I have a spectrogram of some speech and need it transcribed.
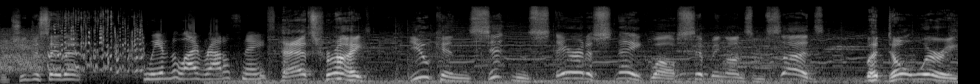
did she just say that? We have the live rattlesnake. That's right. You can sit and stare at a snake while sipping on some suds. But don't worry,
